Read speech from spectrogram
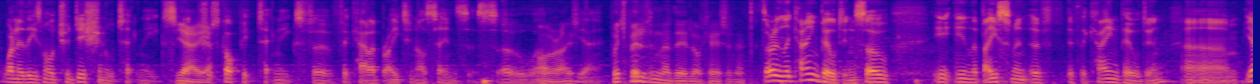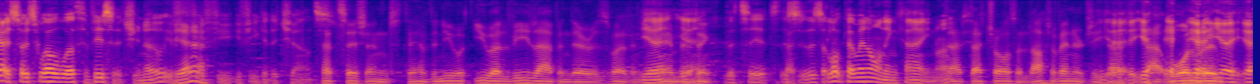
one of these more traditional techniques, Yeah, yeah. spectroscopic techniques for, for calibrating our sensors. So, um, All right. yeah. Which building are they located in? They're in the Kane building, so in, in the basement of, of the Kane building. Um, yeah, so it's well worth a visit, you know, if, Yeah. if you if you get a chance. That's it, and they have the new ULV lab in there as well in the yeah, Kane yeah, building. that's it. There's, there's a lot going on in Kane, right? That that draws a lot of energy. yeah, that, yeah, that one yeah, room. yeah, yeah,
